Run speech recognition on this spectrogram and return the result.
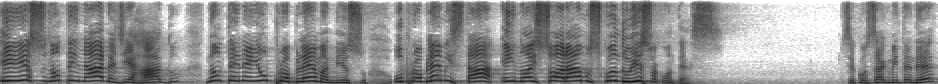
E isso não tem nada de errado, não tem nenhum problema nisso. O problema está em nós só orarmos quando isso acontece. Você consegue me entender?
